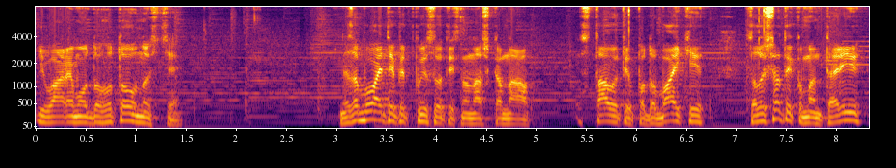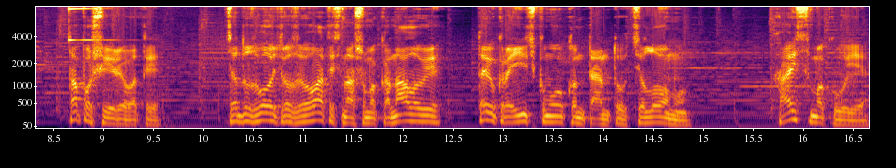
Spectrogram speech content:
І варимо до готовності. Не забувайте підписуватись на наш канал, ставити вподобайки, залишати коментарі та поширювати. Це дозволить розвиватись нашому каналові та й українському контенту в цілому. Хай смакує!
